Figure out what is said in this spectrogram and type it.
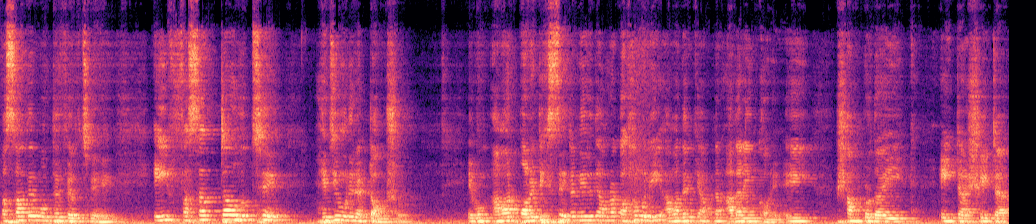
ফাসাদের মধ্যে ফেলছে, এই ফাসাদটাও হচ্ছে হেজিমনির একটা অংশ। এবং আমার পলিটিক্সে এটা নিয়ে যদি আমরা কথা বলি, আমাদেরকে আপনার আদারিং করে। এই সাম্প্রদায়িক, এইটা, সেইটা।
